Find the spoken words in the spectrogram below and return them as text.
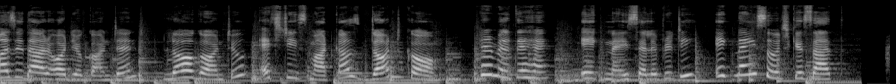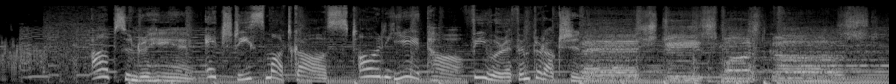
mazedar audio content, log on to htsmartcast.com. फिर मिलते हैं एक नई सेलिब्रिटी एक नई सोच के साथ आप सुन रहे हैं एच डी स्मार्ट कास्ट और ये था fever F production HD Smartcast.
